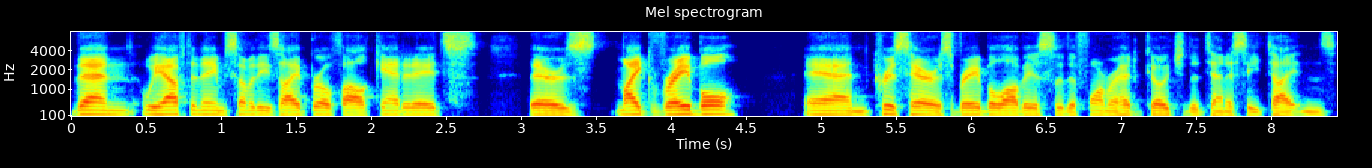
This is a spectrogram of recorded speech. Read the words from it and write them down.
then we have to name some of these high profile candidates. There's Mike Vrabel and Chris Harris. Vrabel, obviously, the former head coach of the Tennessee Titans.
